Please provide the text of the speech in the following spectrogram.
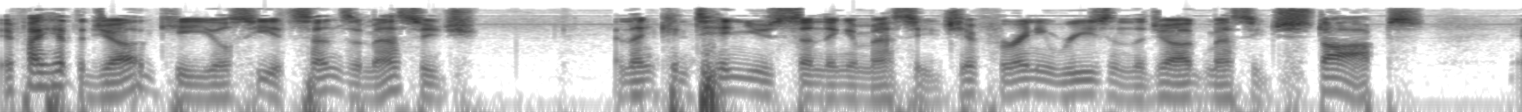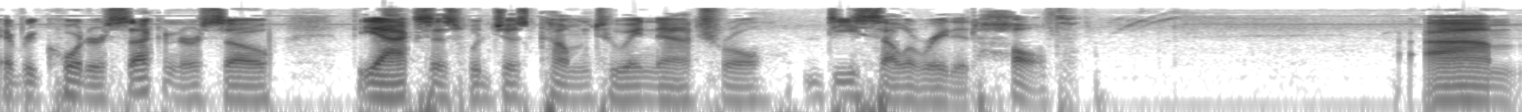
If I hit the jog key, you'll see it sends a message and then continues sending a message. If for any reason the jog message stops every quarter second or so, the axis would just come to a natural decelerated halt. Um,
